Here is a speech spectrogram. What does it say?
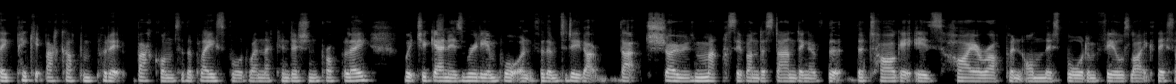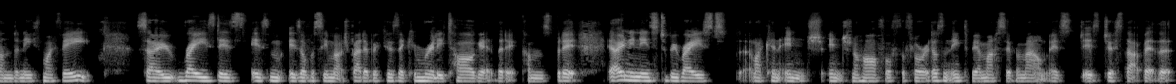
they pick it back up and put it back onto the placeboard when they're conditioned properly, which again is really important for them to do. That that shows massive understanding of the the target is higher up and on this board and feels like this underneath my feet. So raised is is is obviously much better because they can really target that it comes, but it it only needs to be raised uh, like an inch, inch and a half off the floor. It doesn't need to be a massive amount. It's it's just that bit that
